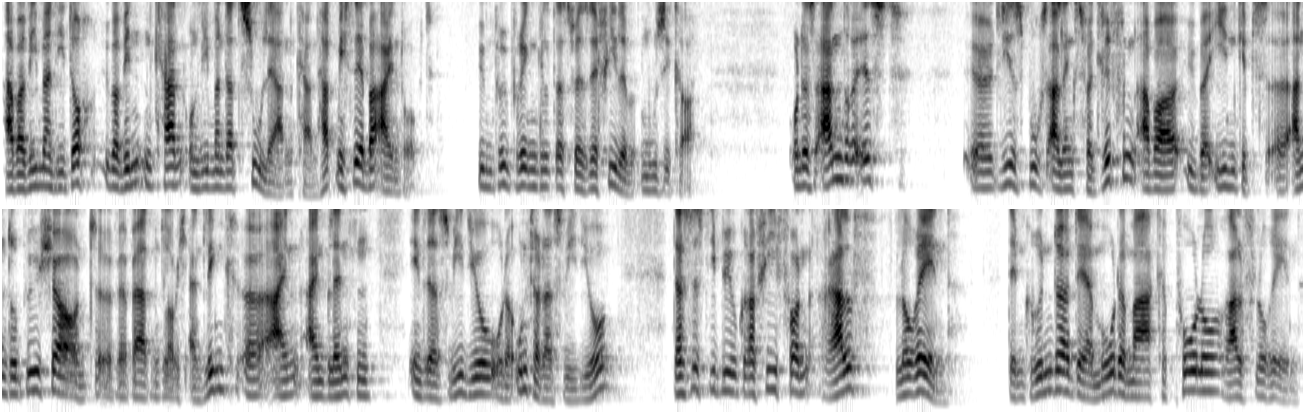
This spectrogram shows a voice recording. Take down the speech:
aber wie man die doch überwinden kann und wie man dazulernen kann, hat mich sehr beeindruckt. Im Übrigen gilt das für sehr viele Musiker. Und das andere ist, dieses Buch ist allerdings vergriffen, aber über ihn gibt es äh, andere Bücher und äh, wir werden, glaube ich, einen Link einblenden in das Video oder unter das Video. Das ist die Biografie von Ralph Lauren, dem Gründer der Modemarke Polo Ralph Lauren.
